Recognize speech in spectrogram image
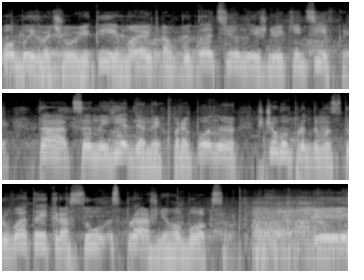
Обидва чоловіки мають ампутацію нижньої кінцівки, та це не є для них перепоною, щоб продемонструвати красу справжнього боксу. Три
